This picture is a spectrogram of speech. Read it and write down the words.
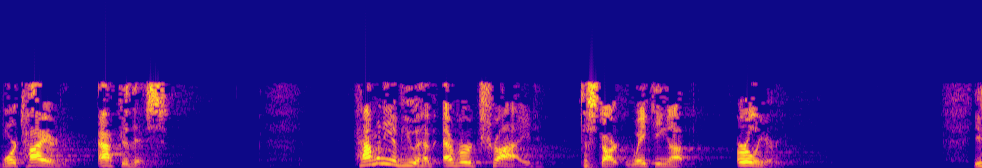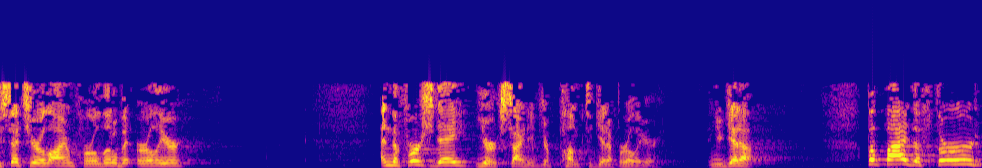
more tired after this. How many of you have ever tried to start waking up earlier? You set your alarm for a little bit earlier. And the first day, you're excited, you're pumped to get up earlier. And you get up. But by the third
